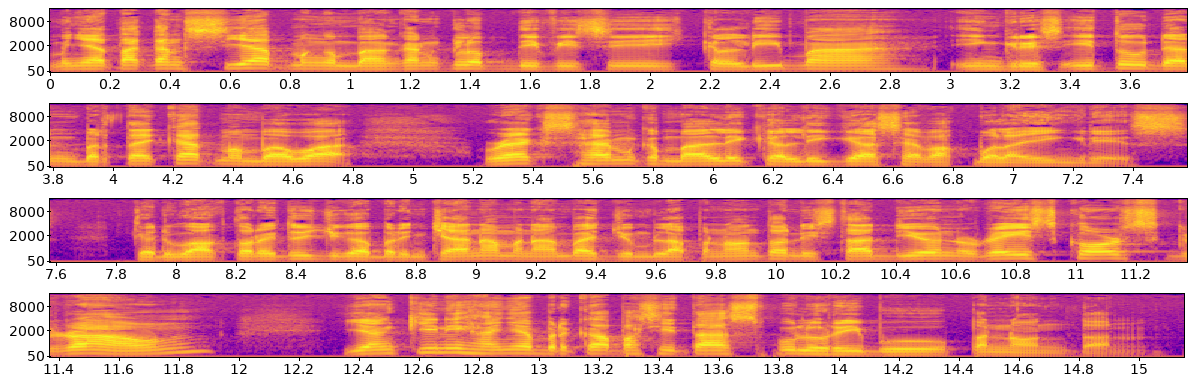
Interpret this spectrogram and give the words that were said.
menyatakan siap mengembangkan klub divisi kelima Inggris itu dan bertekad membawa Wrexham kembali ke Liga Sepak Bola Inggris. Kedua aktor itu juga berencana menambah jumlah penonton di Stadion Racecourse Ground yang kini hanya berkapasitas 10.000 penonton.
